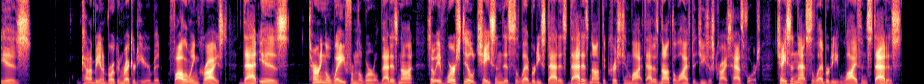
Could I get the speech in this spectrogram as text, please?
is kind of being a broken record here, but following Christ, that is turning away from the world. That is not. So if we're still chasing this celebrity status, that is not the Christian life. That is not the life that Jesus Christ has for us. Chasing that celebrity life and status,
